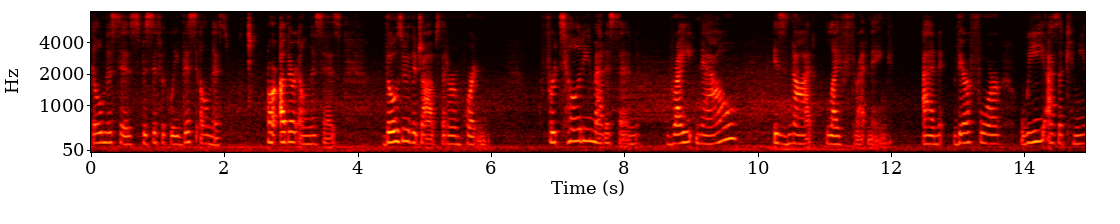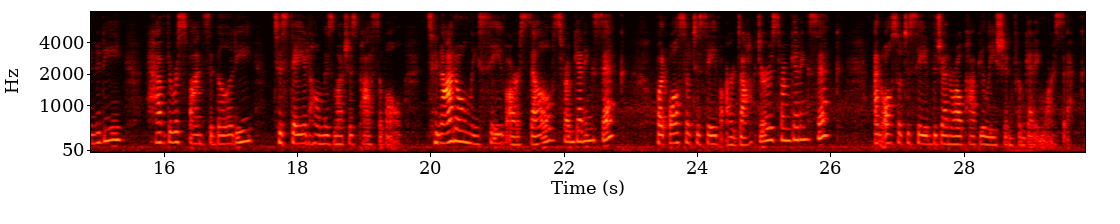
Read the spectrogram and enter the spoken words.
illnesses, specifically this illness or other illnesses, those are the jobs that are important. Fertility medicine right now is not life threatening. And therefore, we as a community have the responsibility to stay at home as much as possible, to not only save ourselves from getting sick, but also to save our doctors from getting sick, and also to save the general population from getting more sick.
